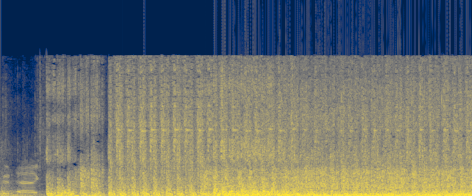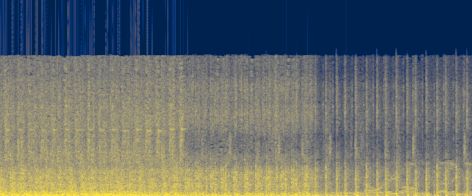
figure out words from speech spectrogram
फिर हैक बिना उड़े ही ऑन निकालेंगे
